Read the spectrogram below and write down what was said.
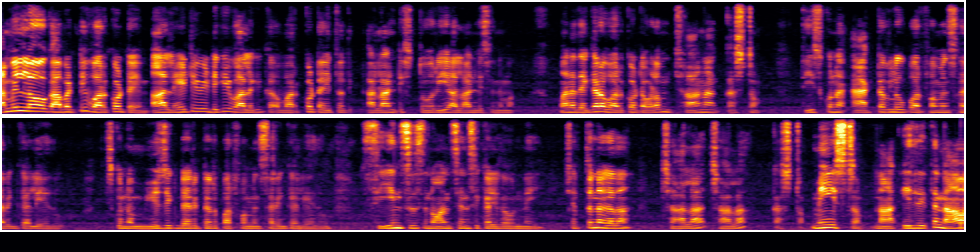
తమిళ్ళో కాబట్టి వర్కౌట్ అయింది. ఆ నేటివిటీకి వాళ్ళకి వర్కౌట్ అవుతుంది అలాంటి స్టోరీ అలాంటి సినిమా. మన దగ్గర వర్కౌట్ అవ్వడం చాలా కష్టం. తీసుకున్న యాక్టర్లు పర్ఫార్మెన్స్ సరిగ్గా లేదు. తీసుకున్న మ్యూజిక్ డైరెక్టర్ పర్ఫార్మెన్స్ సరిగ్గా లేదు. సీన్స్ నాన్ సెన్సికల్గా ఉన్నాయి. చెప్తున్నా కదా చాలా చాలా కష్టం. మీ ఇష్టం. నా ఇది అయితే నా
